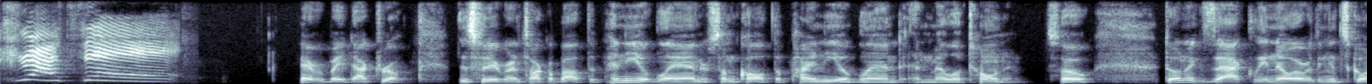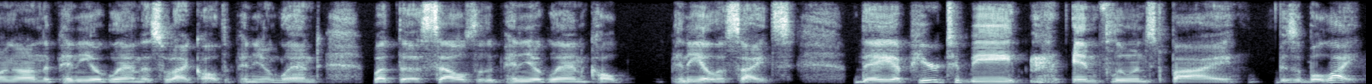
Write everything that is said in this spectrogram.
It. Hey everybody, Dr. O. This video we're going to talk about the pineal gland, or some call it the pineal gland, and melatonin. So don't exactly know everything that's going on in the pineal gland, that's what I call the pineal gland, but the cells of the pineal gland called pinealocytes, they appear to be influenced by visible light.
